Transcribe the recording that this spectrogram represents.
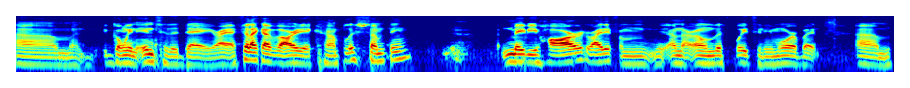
um, going into the day. Right, I feel like I've already accomplished something. Yeah. Maybe hard, right? If I'm I'm not on lift weights anymore, but um,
